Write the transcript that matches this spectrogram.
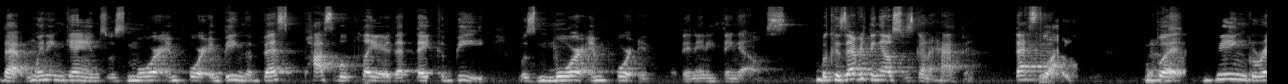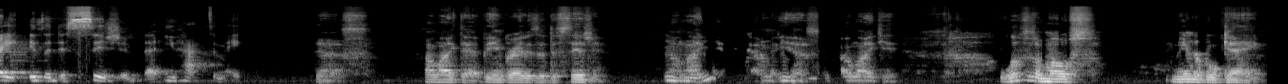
that winning games was more important, being the best possible player that they could be was more important than anything else because everything else was going to happen. That's yeah. life. Yes. But being great is a decision that you have to make. Yes. I like that. Being great is a decision. Mm-hmm. I like it. mm-hmm. Yes, I like it. What was the most memorable game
